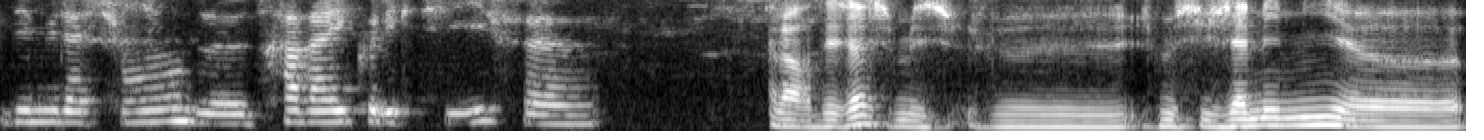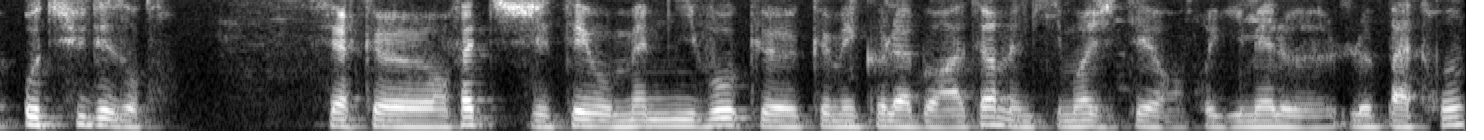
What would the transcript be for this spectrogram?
d'émulation, de travail collectif Alors déjà, je me, me suis jamais mis au-dessus des autres. C'est-à-dire que en fait, j'étais au même niveau que, mes collaborateurs, même si moi j'étais entre guillemets le, patron.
